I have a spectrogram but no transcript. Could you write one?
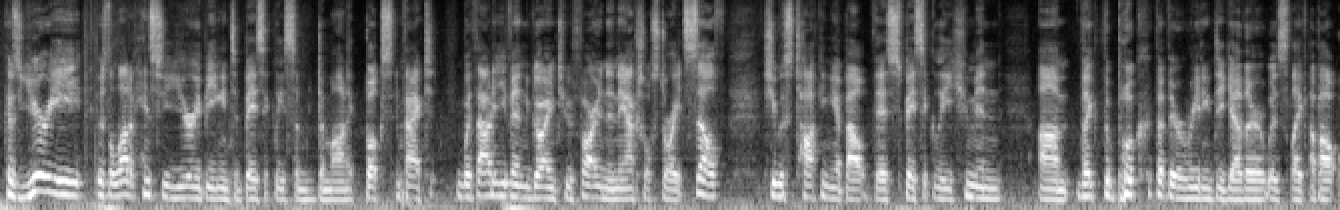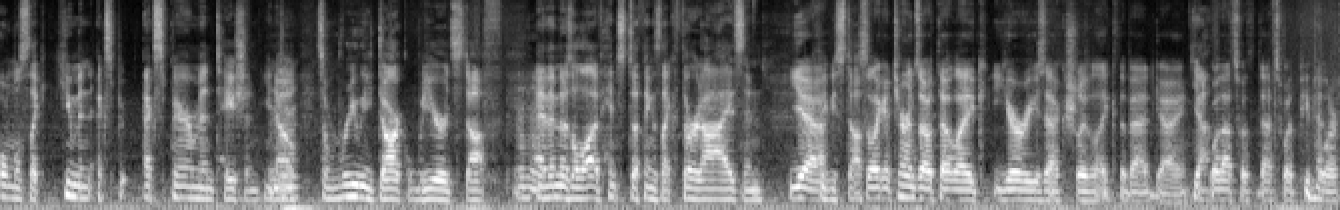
because Yuri. There's a lot of hints to Yuri being into basically some demonic books. In fact, without even going too far into the actual story itself, she was talking about this basically human. Um, like the book that they were reading together was like about almost like human exp- experimentation, you know, Mm-hmm. some really dark, weird stuff. And then there's a lot of hints to things like third eyes and yeah creepy stuff. So like, it turns out that like Yuri's actually like the bad guy. Yeah. Well, that's what that's what people are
